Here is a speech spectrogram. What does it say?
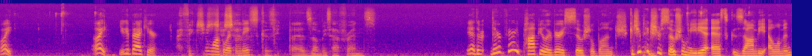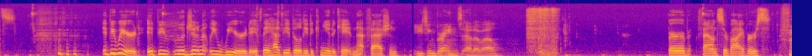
Oi. Oi, you get back here. I think she's Don't walk just away from me. because the zombies have friends. Yeah, they're they're a very popular, very social bunch. Could you picture social media esque zombie elements? It'd be weird. It'd be legitimately weird if they had the ability to communicate in that fashion. Eating brains, lol. Verb found survivors.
